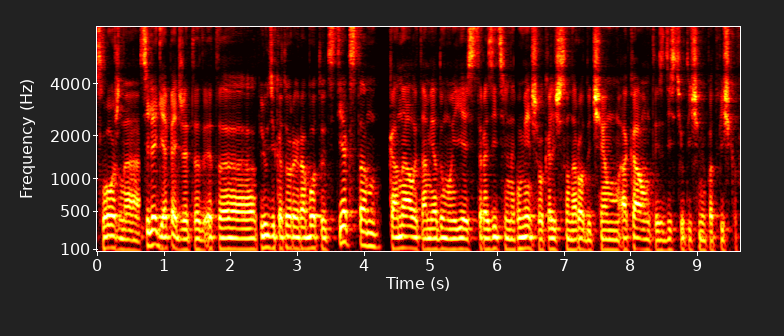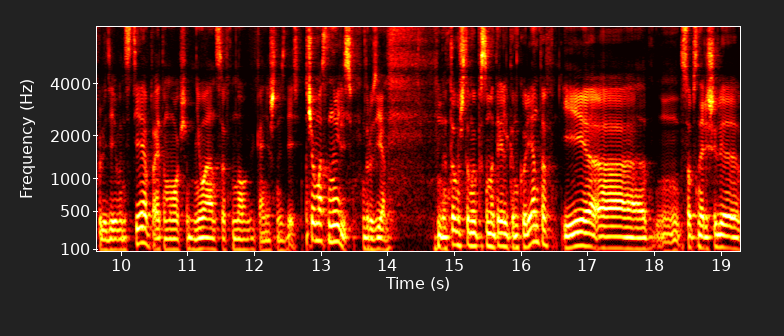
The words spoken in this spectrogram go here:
Сложно. Телеги, опять же, это, это люди, которые работают с текстом. Каналы там, я думаю, есть разительно у меньшего количества народу, чем аккаунты с 10 тысячами подписчиков у людей в Инсте. Поэтому, в общем, нюансов много, конечно, здесь. На чем мы остановились, друзья? На том, что мы посмотрели конкурентов и, э, собственно, решили,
